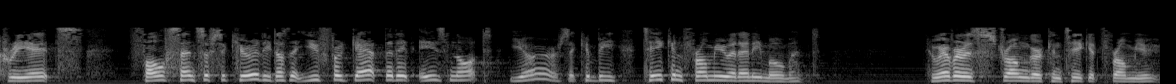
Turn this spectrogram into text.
creates false sense of security, doesn't it? You forget that it is not yours. It can be taken from you at any moment. Whoever is stronger can take it from you.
